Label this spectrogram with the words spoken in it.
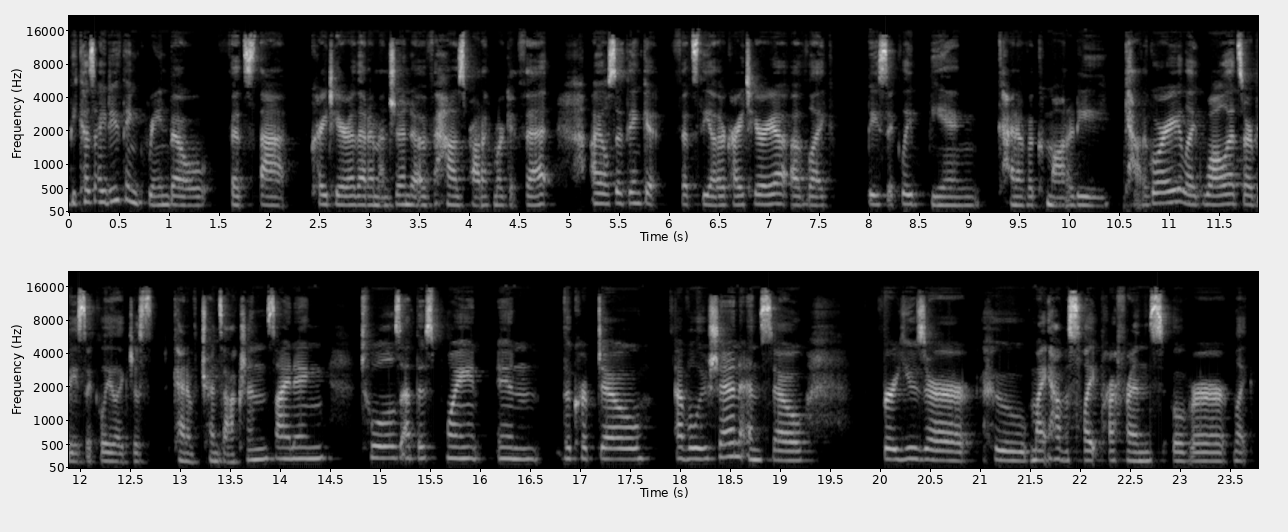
because I do think Rainbow fits that criteria that I mentioned of has product market fit. I also think it fits the other criteria of like basically being kind of a commodity category. Like wallets are basically like just kind of transaction signing tools at this point in the crypto evolution. And so for a user who might have a slight preference over like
